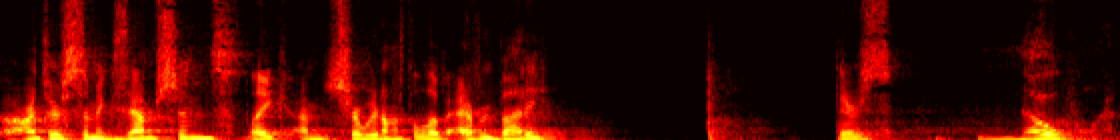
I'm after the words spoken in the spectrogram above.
aren't there some exemptions? Like, I'm sure we don't have to love everybody. There's no one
